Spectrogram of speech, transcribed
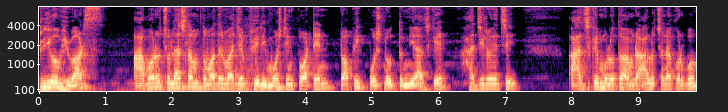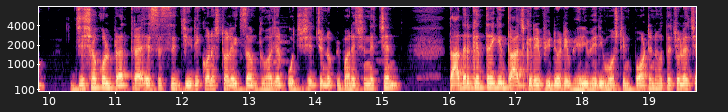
প্রিয় ভিভার্স আবারও চলে আসলাম তোমাদের মাঝে ভেরি মোস্ট ইম্পর্টেন্ট টপিক প্রশ্ন উত্তর নিয়ে আজকে হাজির হয়েছি। আজকে মূলত আমরা আলোচনা করব যে সকল প্রার্থীরা এসএসসি জিডি কনস্টেবল এক্সাম দু হাজার পঁচিশের জন্য প্রিপারেশন নিচ্ছেন, তাদের ক্ষেত্রে কিন্তু আজকের এই ভিডিওটি ভেরি ভেরি মোস্ট ইম্পর্টেন্ট হতে চলেছে।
